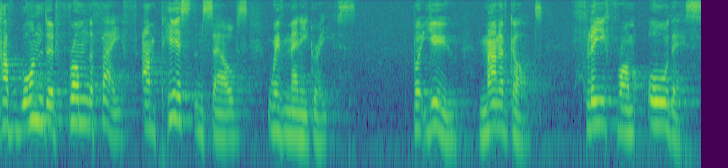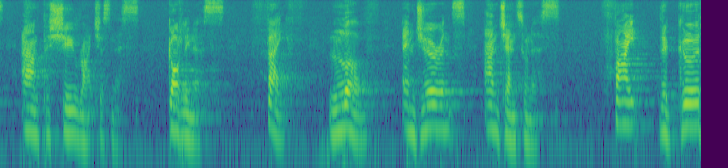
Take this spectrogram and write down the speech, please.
have wandered from the faith and pierced themselves with many griefs. But you, man of God, flee from all this and pursue righteousness, godliness, faith, love, endurance, and gentleness. Fight the good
